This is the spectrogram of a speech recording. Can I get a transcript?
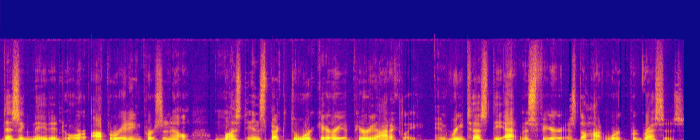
Designated or operating personnel must inspect the work area periodically and retest the atmosphere as the hot work progresses.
